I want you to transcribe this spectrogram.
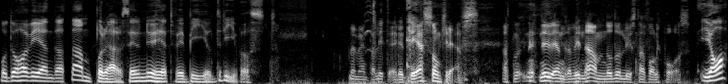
Och då har vi ändrat namn på det här. Så nu heter vi Biodrivöst. Men vänta lite, är det det som krävs? Att nu ändrar vi namn och då lyssnar folk på oss? Ja,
